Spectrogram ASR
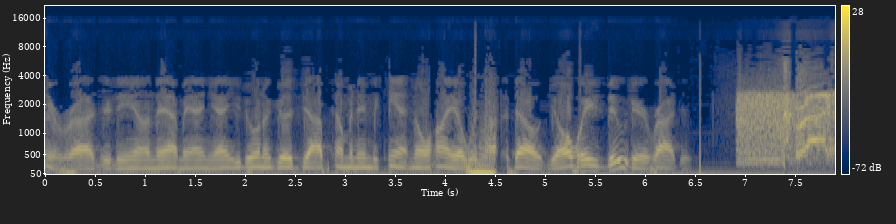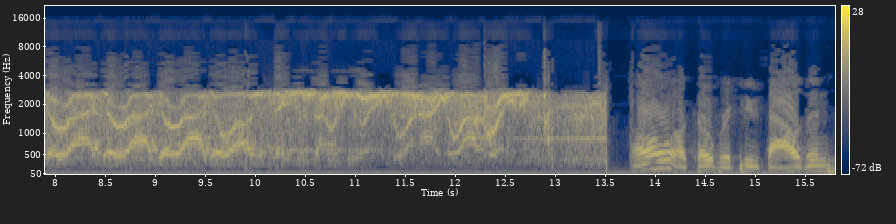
Hey, Roger D on that, man. Yeah, you're doing a good job coming into Canton, Ohio, without a doubt. You always do there, Roger. Roger, Roger, Roger, Roger. Well, your station's sounding great. What are you operating? Oh, a Cobra 2000,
